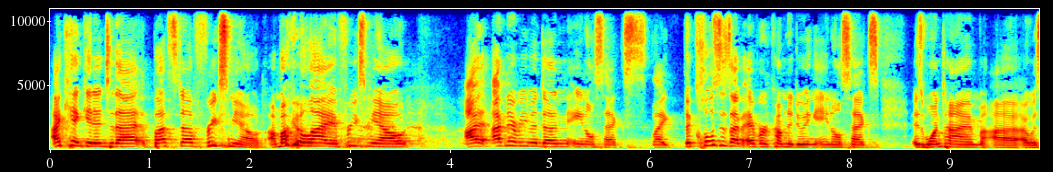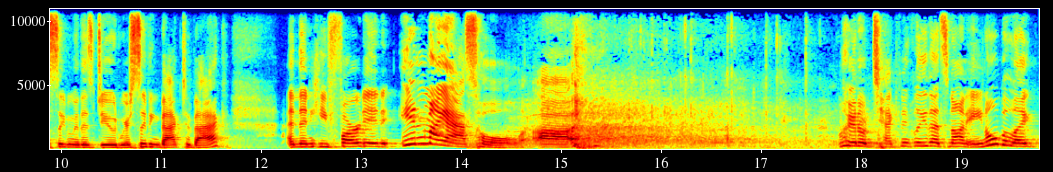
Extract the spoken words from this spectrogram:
I can't get into that. Butt stuff freaks me out. I'm not gonna lie. It freaks me out. I, have never even done anal sex. Like the closest I've ever come to doing anal sex is one time uh, I was sleeping with this dude. We were sleeping back to back, and then he farted in my asshole. Uh, like I know technically that's not anal, but like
